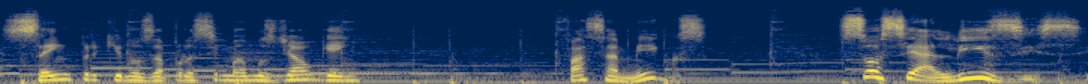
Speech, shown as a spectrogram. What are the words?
sempre que nos aproximamos de alguém. Faça amigos, socialize-se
